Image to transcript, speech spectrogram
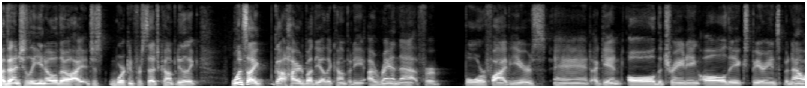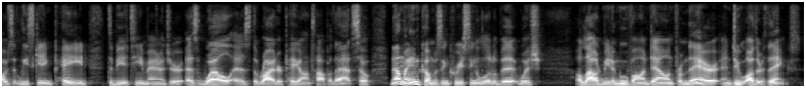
eventually, you know, though, I just working for such company, like once I got hired by the other company, I ran that for four or five years. And again, all the training, all the experience, but now I was at least getting paid to be a team manager as well as the rider pay on top of that. So now my income was increasing a little bit, which allowed me to move on down from there and do other things,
